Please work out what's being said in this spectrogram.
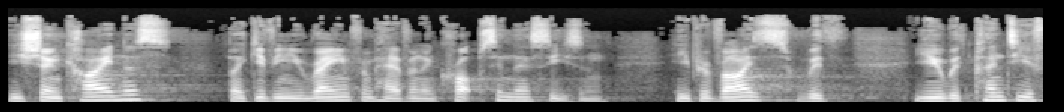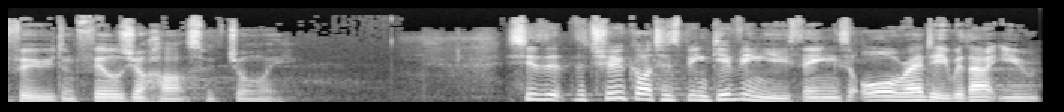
He's shown kindness by giving you rain from heaven and crops in their season. He provides with you with plenty of food and fills your hearts with joy. You see, the, the true God has been giving you things already without you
